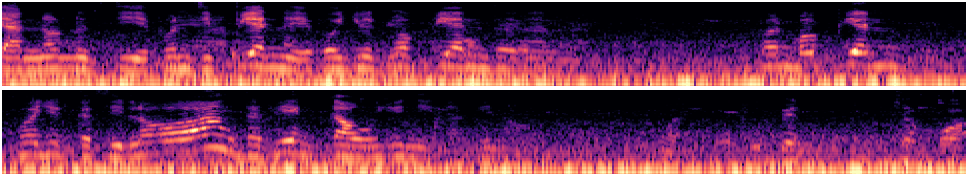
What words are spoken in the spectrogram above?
จันทร์นักดนตรีเพิ่นสิเปลี่ยนให้พอหยุดบ่เปลี่ยนเท่านั้นล่ะเพิ่นบ่เปลี่ยนพอหยุดก็สิร้องแต่เพลงเก่าอยู่นี่ล่ะพี่น้องไม่คือเป็นเฉพาะ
